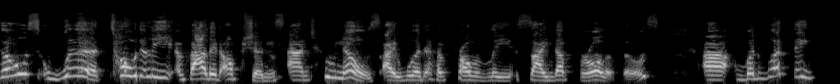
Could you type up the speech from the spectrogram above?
Those were totally valid options and who knows i would have probably signed up for all of those. Uh, but what they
